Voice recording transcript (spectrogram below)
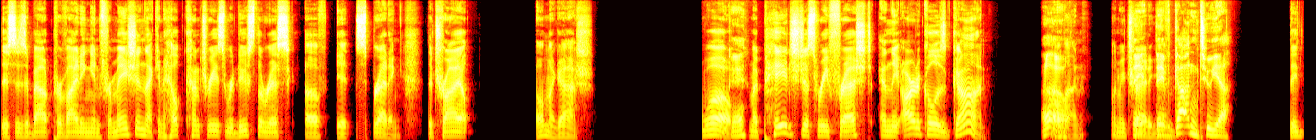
This is about providing information that can help countries reduce the risk of it spreading. The trial. Oh my gosh. Whoa. Okay. My page just refreshed and the article is gone. Hold Uh-oh. on. Let me try They, it again. they've gotten to you. They,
